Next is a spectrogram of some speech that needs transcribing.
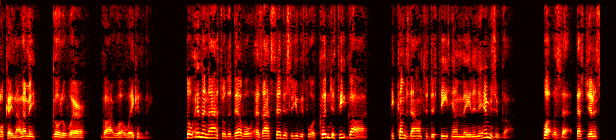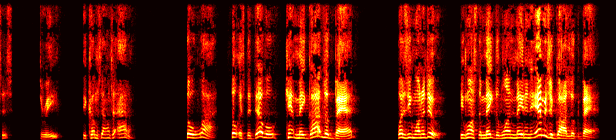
Okay, now let me go to where God will awaken me. So in the natural, the devil, as I've said this to you before, couldn't defeat God. It comes down to defeat him made in the image of God. What was that? That's Genesis 3. It comes down to Adam. So why? So if the devil can't make God look bad, what does he want to do? He wants to make the one made in the image of God look bad.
